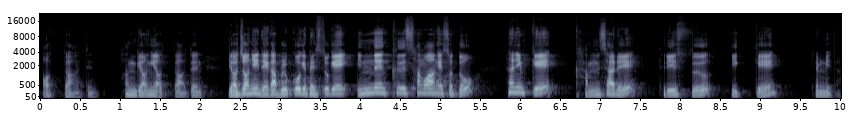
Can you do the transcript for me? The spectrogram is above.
어떠하든 환경이 어떠하든 여전히 내가 물고기 뱃속에 있는 그 상황에서도 하나님께 감사를 드릴 수 있게 됩니다.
